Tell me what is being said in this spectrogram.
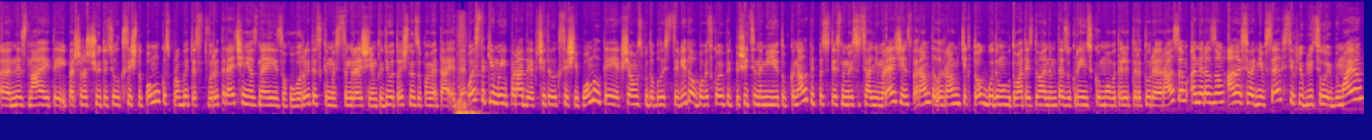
е, не знаєте і перший раз чуєте цю лексичну помилку, спробуйте створити речення з неї, заговорити з кимось цим реченням. Тоді ви точно запам'ятаєте. Ось такі мої поради, як вчити лексичні помилки. Якщо вам сподобалось це відео, обов'язково підпишіться на мій YouTube канал, підписуйтесь на мої соціальні мережі, інстаграм, телеграм, тікток. Будемо готуватись до НМТ з української мови та літератури разом, а не разом. А на сьогодні все. Всіх люблю, цілую, обіймаю.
